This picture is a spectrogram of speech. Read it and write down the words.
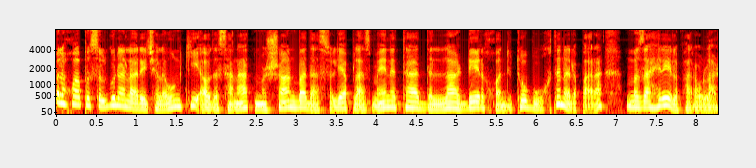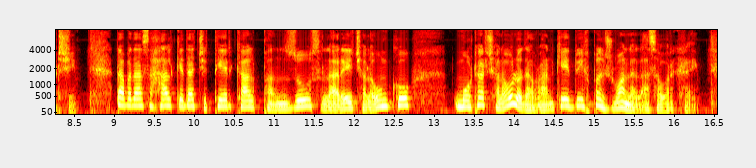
بل خو په سلګونه لارې چلونکي او د صنعت مشران به د استرالیا پلازمینه ته د لا ډیر خوندیتوب وختنه لپاره مظاهره لپاره ولاړ شي دا په داسې حال کې ده چې تیر کال 50 لارې چلونکو موټر چلولو دوران کې دوی خپل ژوند له لاسه ورکړی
